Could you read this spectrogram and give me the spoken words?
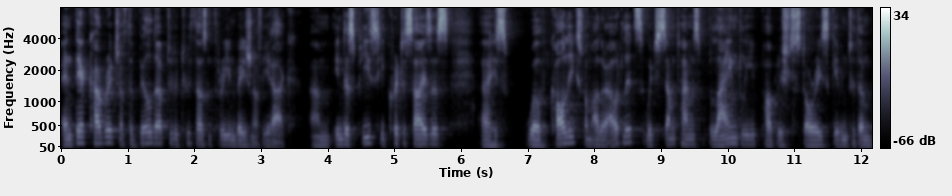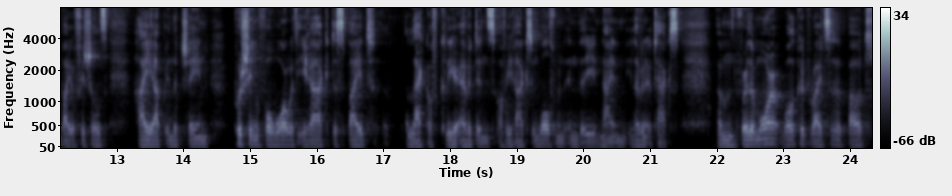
and their coverage of the build up to the 2003 invasion of Iraq. Um, in this piece, he criticizes uh, his well colleagues from other outlets, which sometimes blindly published stories given to them by officials high up in the chain, pushing for war with Iraq despite a lack of clear evidence of Iraq's involvement in the 9/11 attacks. Um, furthermore, Walcott writes about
